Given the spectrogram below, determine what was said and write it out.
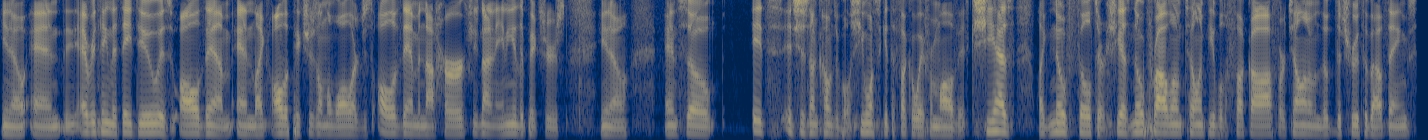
you know, and everything that they do is all them, and like all the pictures on the wall are just all of them and not her. She's not in any of the pictures, you know, and so it's it's just uncomfortable. She wants to get the fuck away from all of it. She has like no filter. She has no problem telling people to fuck off or telling them the, the truth about things,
